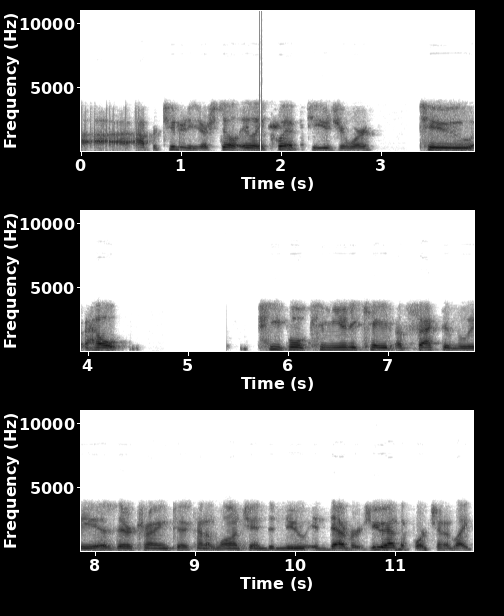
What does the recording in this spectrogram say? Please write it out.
uh, opportunities are still ill-equipped, to use your word, to help people communicate effectively as they're trying to kind of launch into new endeavors. You had the fortune of like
